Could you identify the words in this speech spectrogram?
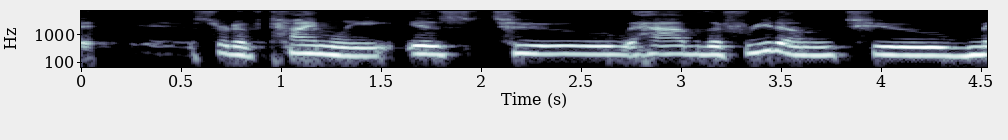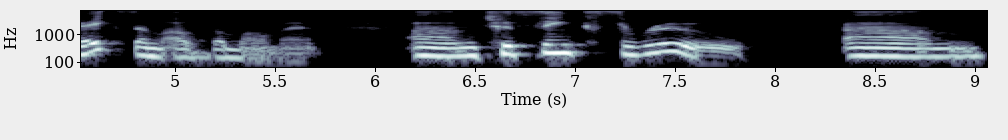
eh, sort of timely, is to have the freedom to make them of the moment, um, to think through. Um,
